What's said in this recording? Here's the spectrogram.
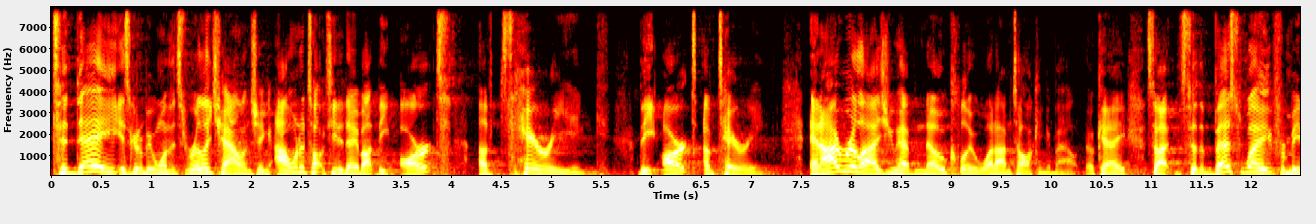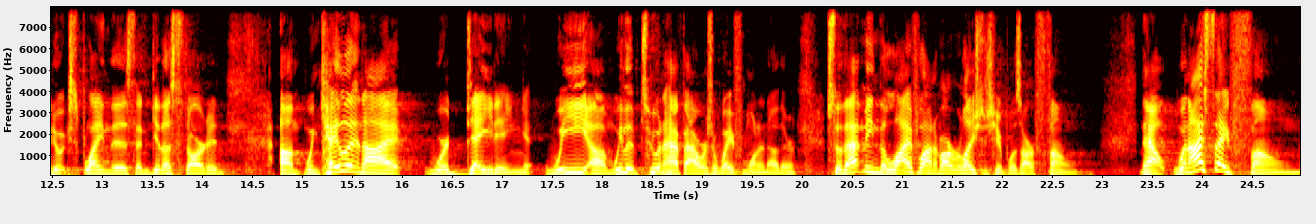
Today is going to be one that's really challenging. I want to talk to you today about the art of tarrying. The art of tarrying. And I realize you have no clue what I'm talking about, okay? So, so the best way for me to explain this and get us started, um, when Kayla and I were dating, we, um, we lived two and a half hours away from one another. So that means the lifeline of our relationship was our phone. Now, when I say phone,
